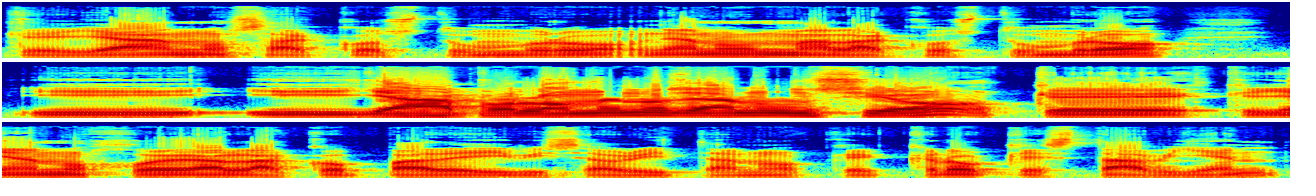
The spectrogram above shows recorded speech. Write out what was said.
que ya nos acostumbró, ya nos mal acostumbró. Y, y ya por lo menos ya anunció que, que, ya no juega la Copa de Ibiza ahorita, ¿no? Que creo que está bien.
